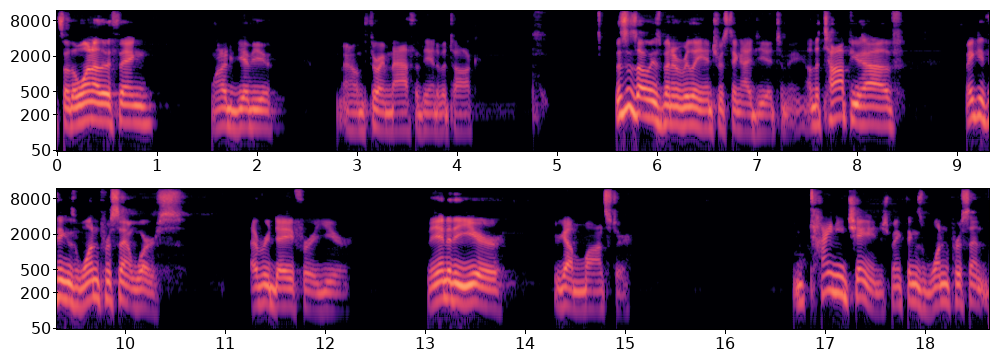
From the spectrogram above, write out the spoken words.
So the one other thing I wanted to give you, I'm throwing math at the end of a talk. This has always been a really interesting idea to me. On the top, you have making things 1% worse every day for a year. At the end of the year, you've got a monster. Tiny change, make things 1%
